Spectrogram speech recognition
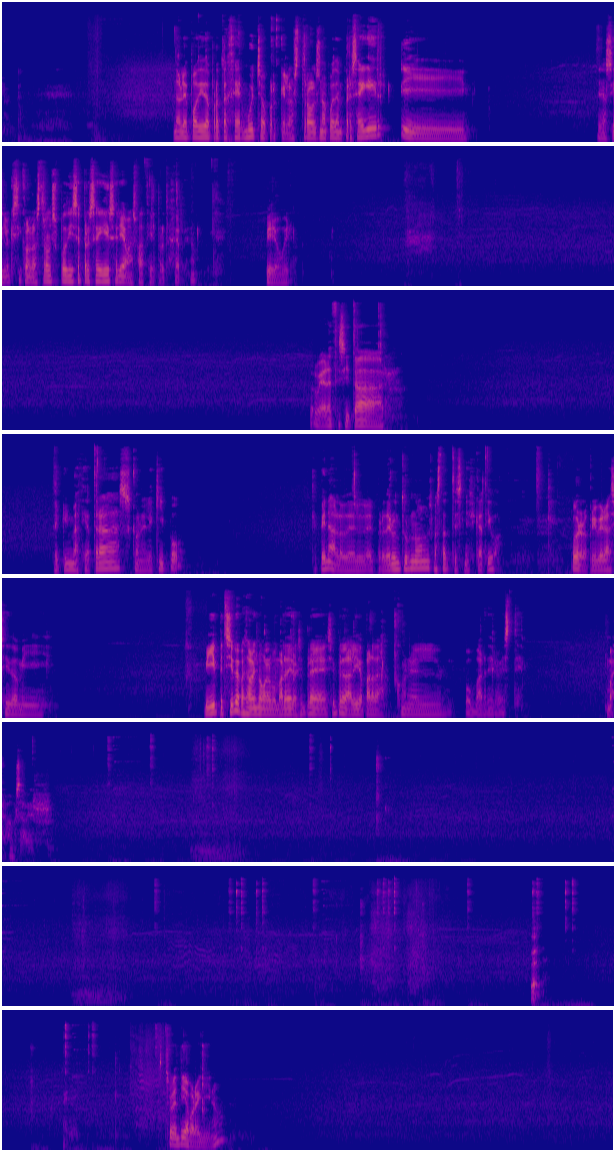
No le he podido proteger mucho porque los trolls no pueden perseguir y si, si con los trolls pudiese perseguir sería más fácil protegerle, ¿no? Pero bueno. Pero voy a necesitar... Irme hacia atrás con el equipo. Qué pena, lo del perder un turno es bastante significativo. Bueno, lo primero ha sido mi, siempre pasa lo mismo con el bombardero. Siempre, siempre la lío parda con el bombardero este. Bueno, vamos a ver. Esto vendría por aquí, ¿no?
